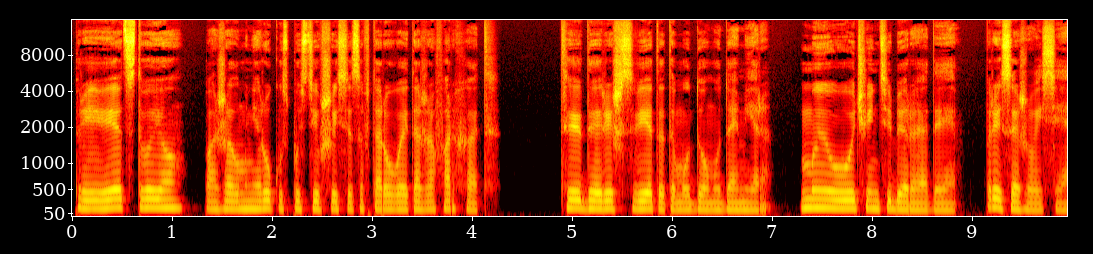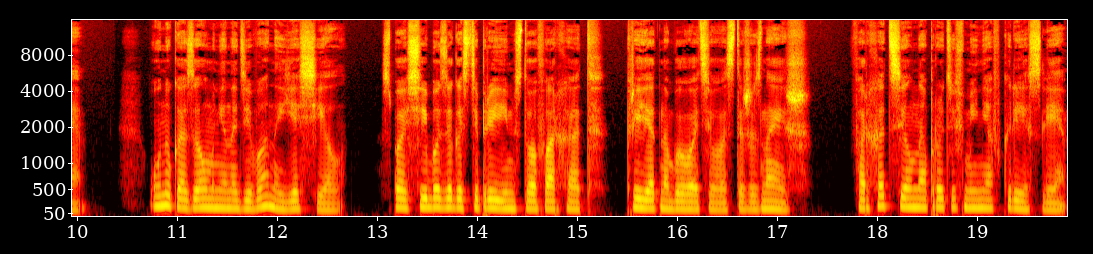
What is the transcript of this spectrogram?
«Приветствую», — пожал мне руку спустившийся со второго этажа Фархат. «Ты даришь свет этому дому, Дамир. Мы очень тебе рады. Присаживайся». Он указал мне на диван, и я сел. «Спасибо за гостеприимство, Фархат. Приятно бывать у вас, ты же знаешь». Фархат сел напротив меня в кресле.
